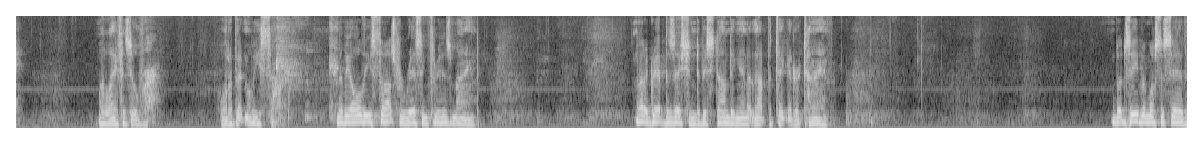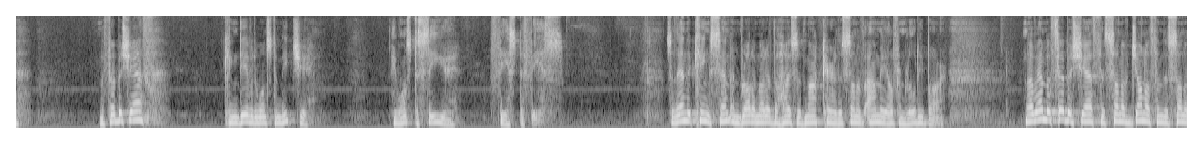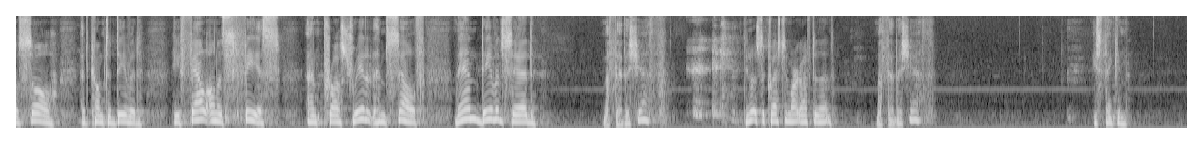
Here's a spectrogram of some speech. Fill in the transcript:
My life is over. What about my wee son? Maybe all these thoughts were racing through his mind. Not a great position to be standing in at that particular time. But Ziba must have said, Mephibosheth, King David wants to meet you. He wants to see you face to face. So then the king sent and brought him out of the house of Machir, the son of Ammiel from Lodebar. Now, when Mephibosheth, the son of Jonathan, the son of Saul, had come to David, he fell on his face and prostrated himself. Then David said, Mephibosheth? Do you notice the question mark after that? Mephibosheth? He's thinking,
